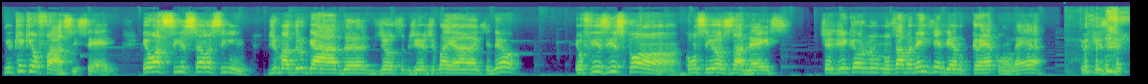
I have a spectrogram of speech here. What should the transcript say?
E o que, que eu faço em série? Eu assisto ela assim, de madrugada, de outro dia de manhã, entendeu? Eu fiz isso com, com o Senhor dos Anéis. Tinha dia que eu não estava nem entendendo Cré com Lé. Eu fiz isso.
